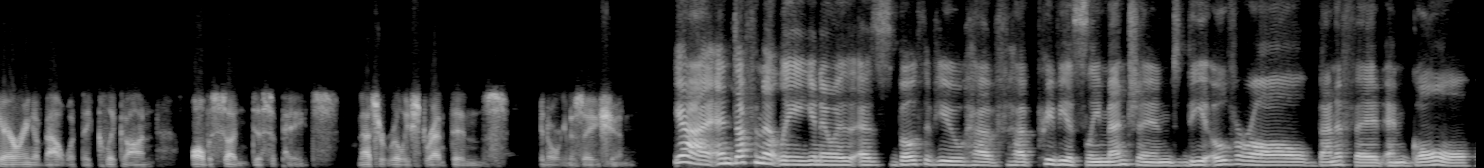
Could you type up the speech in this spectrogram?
caring about what they click on all of a sudden dissipates. That's what really strengthens an organization. Yeah, and definitely, you know, as both of you have have previously mentioned, the overall benefit and goal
